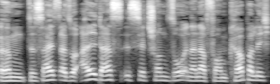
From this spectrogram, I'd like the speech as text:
Ähm, das heißt also, all das ist jetzt schon so in einer Form körperlich,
